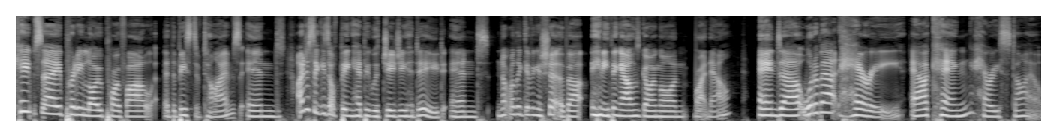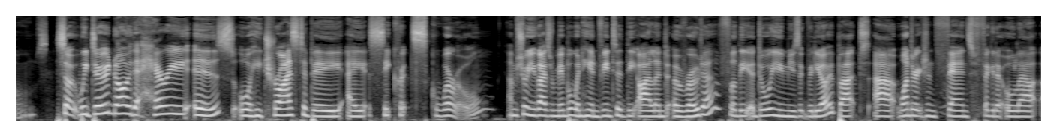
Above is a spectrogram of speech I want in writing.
keeps a pretty low profile at the best of times, and I just think he's off being happy with Gigi Hadid and not really giving a shit about anything else going on right now. And uh, what about Harry, our king, Harry Styles? So we do know that Harry is, or he tries to be, a secret squirrel. I'm sure you guys remember when he invented the island Eroda for the Adore You music video, but uh, One Direction fans figured it all out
